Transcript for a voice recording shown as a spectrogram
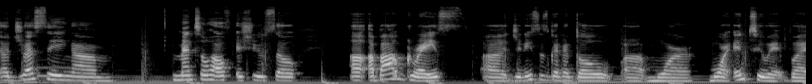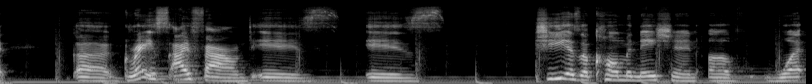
addressing um mental health issues. So uh, about Grace uh, Janice is going to go uh, more more into it, but uh, Grace I found is is she is a culmination of what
